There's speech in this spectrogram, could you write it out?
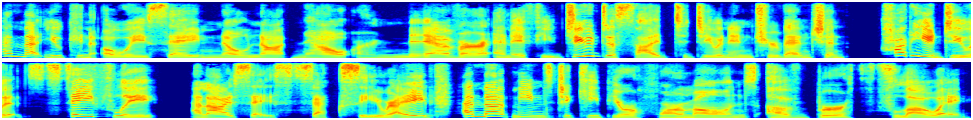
And that you can always say, no, not now or never. And if you do decide to do an intervention, how do you do it safely? And I say sexy, right? And that means to keep your hormones of birth flowing.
